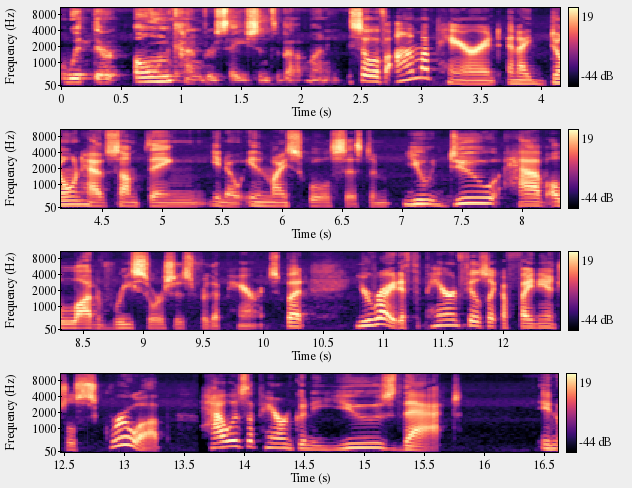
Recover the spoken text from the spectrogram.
with their own conversations about money. So if I'm a parent and I don't have something, you know, in my school system, you do have a lot of resources for the parents. But you're right, if the parent feels like a financial screw up, how is the parent going to use that in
